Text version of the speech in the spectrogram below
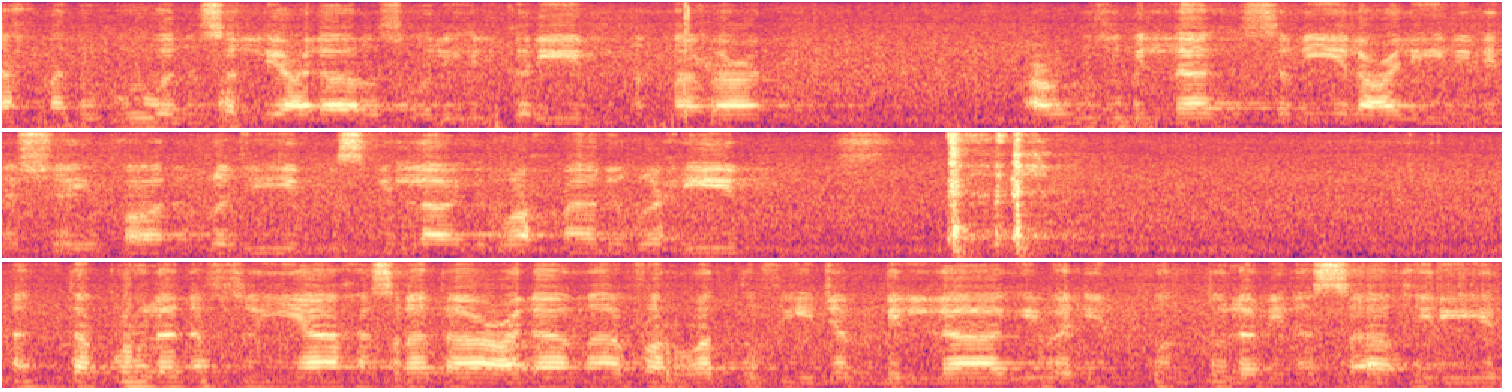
نحمده ونصلي على رسوله الكريم أما بعد. أعوذ بالله السميع العليم من الشيطان الرجيم. بسم الله الرحمن الرحيم. أن تقول نفس يا حسرة على ما فرطت في جنب الله وإن كنت لمن الساخرين.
